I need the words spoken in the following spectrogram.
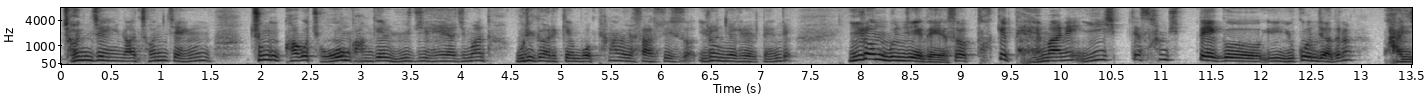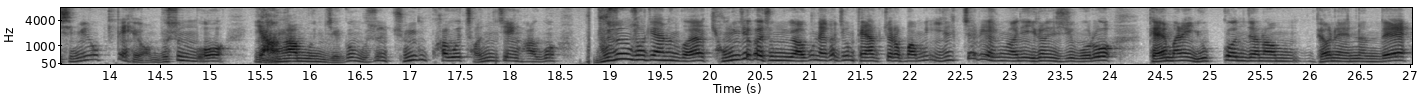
전쟁이나 전쟁 중국하고 좋은 관계를 유지해야지만 우리가 이렇게 뭐 편안하게 살 수 있어 이런 얘기를 했는데 이런 문제에 대해서 특히 대만의 20대, 30대 그 유권자들은 관심이 없대요. 무슨 뭐 양안 문제고 무슨 중국하고 전쟁하고 무슨 소리 하는 거야. 경제가 중요하고 내가 지금 대학 졸업하면 일자리가 중요하지 이런 식으로 대만의 유권자는 변했는데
